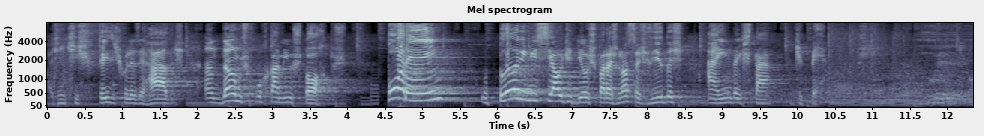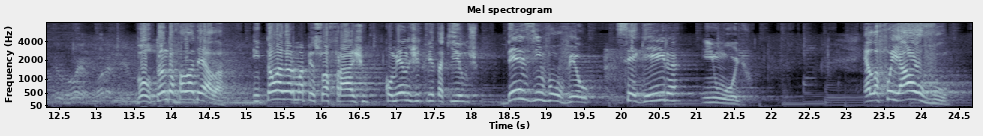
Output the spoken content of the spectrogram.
a gente fez escolhas erradas, andamos por caminhos tortos. Porém, o plano inicial de Deus para as nossas vidas ainda está de pé. Voltando a falar dela, então ela era uma pessoa frágil, com menos de 30 quilos, desenvolveu cegueira em um olho. Ela foi alvo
